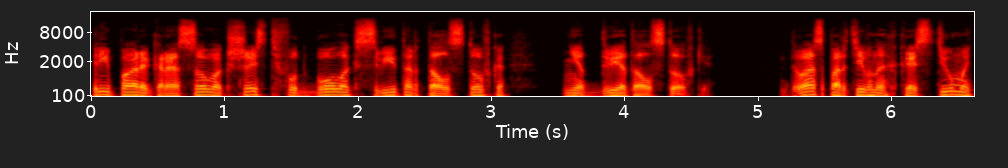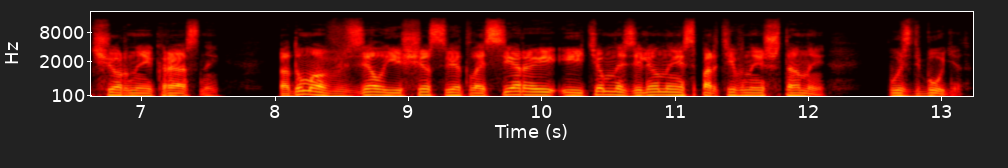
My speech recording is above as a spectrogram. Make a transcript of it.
Три пары кроссовок, шесть футболок, свитер, толстовка. Нет, две толстовки. Два спортивных костюма, черный и красный. Подумав, взял еще светло-серые и темно-зеленые спортивные штаны. Пусть будет.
